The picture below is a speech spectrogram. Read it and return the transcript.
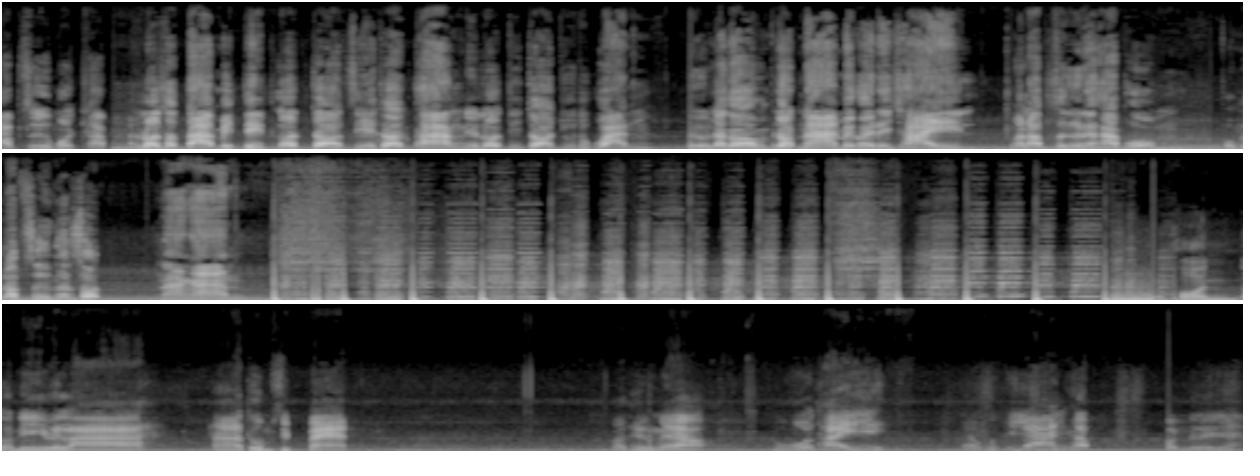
รับซื้อหมดครับ รถสตาร์ทไม่ติด รถจอดเสียจอดพังเนี่ยรถที่จอดอยู่ทุกวัน แล้วก็จอดนานไม่ค่อยได้ใช้มารับซื้อนะครับผมผมรับซื้อเงินสดหน้างานทุกคนตอนนี้เวลาห้าทุ่มสิบแปดมาถึงแล้วสุโขทัยแถวอุทยานครับ คนเลยเนี่ย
